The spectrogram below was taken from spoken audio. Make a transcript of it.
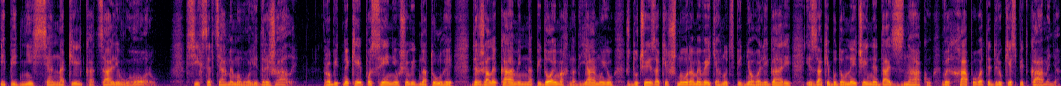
і піднісся на кілька цалів вгору. Всіх серця мимоволі дрижали. Робітники, посинівши від натуги, держали камінь на підоймах над ямою, ждучи, заки шнурами витягнуть з під нього лігарі, і заки будовничий не дасть знаку вихапувати дрюки з під каменя.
